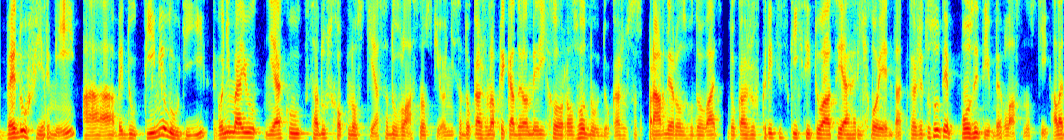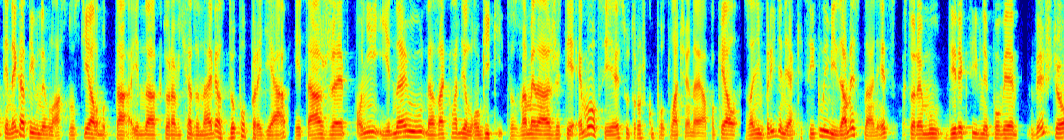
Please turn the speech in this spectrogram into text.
vedú firmy a vedú týmy ľudí, tak oni majú nejakú sadu schopností a sadu vlastností. Oni sa dokážu napríklad veľmi rýchlo rozhodnúť, dokážu sa správne rozhodovať, dokážu v kritických situáciách rýchlo jednať. Takže to sú tie pozitívne vlastnosti. Ale tie negatívne vlastnosti, alebo tá jedna, ktorá vychádza najviac do popredia, je tá, že oni jednajú na základe logiky. To znamená, znamená, že tie emócie sú trošku potlačené a pokiaľ za ním príde nejaký citlivý zamestnanec, ktorému direktívne povie, vieš čo,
